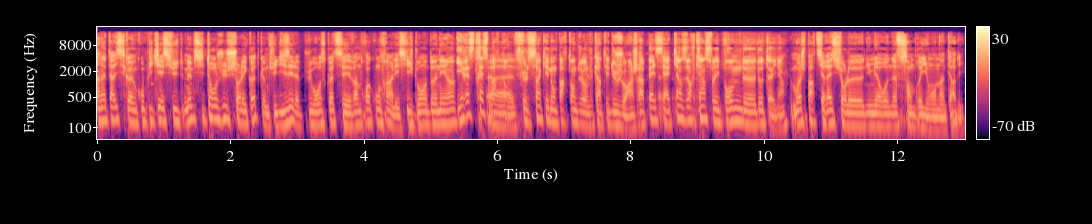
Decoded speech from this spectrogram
un interdit, c'est quand même compliqué. Si- Même si t'en juges sur les cotes, comme tu disais, la plus grosse cote, c'est 23 contre 1. Allez, si je dois en donner un. Il reste 13 partants Euh, parce que le 5 est non partant du le quintet du jour. hein. Je rappelle c'est à 15h15 sur l'hippodrome de d'Auteuil. hein. Moi, je partirais sur le numéro 9 Cendrillon en interdit.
